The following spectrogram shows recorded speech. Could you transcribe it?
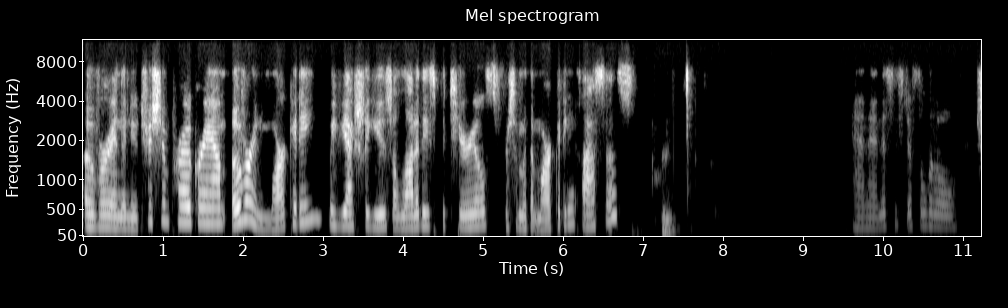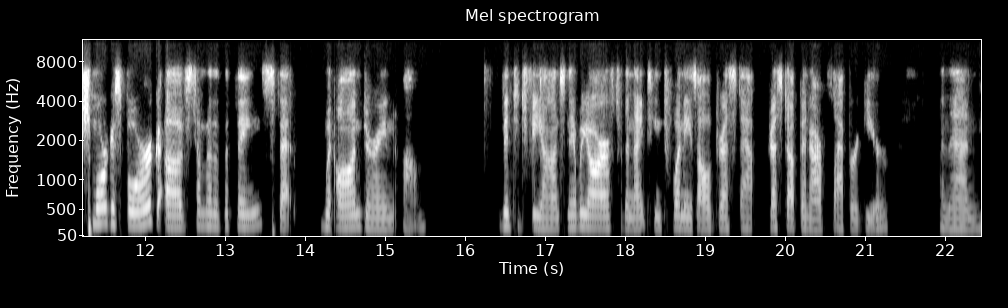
over in the nutrition program, over in marketing. We've actually used a lot of these materials for some of the marketing classes. Great. And then this is just a little smorgasbord of some of the things that went on during um, vintage Viands. And there we are for the 1920s, all dressed out, dressed up in our flapper gear. And then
